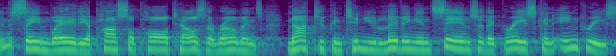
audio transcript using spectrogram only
In the same way, the Apostle Paul tells the Romans not to continue living in sin so that grace can increase,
